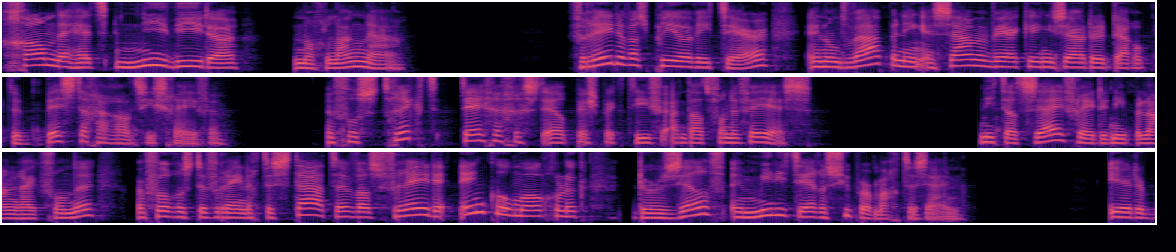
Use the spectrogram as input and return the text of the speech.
galmde het nie wieder nog lang na. Vrede was prioritair en ontwapening en samenwerking zouden daarop de beste garanties geven. Een volstrekt tegengesteld perspectief aan dat van de VS. Niet dat zij vrede niet belangrijk vonden, maar volgens de Verenigde Staten was vrede enkel mogelijk door zelf een militaire supermacht te zijn. Eerder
